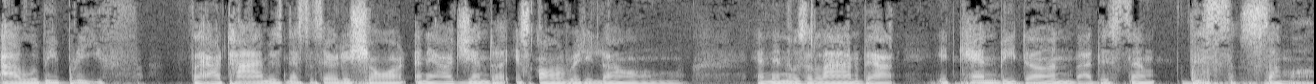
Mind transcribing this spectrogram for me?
I will be brief, for our time is necessarily short and our agenda is already long. And then there was a line about it can be done by this sem- this summer.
